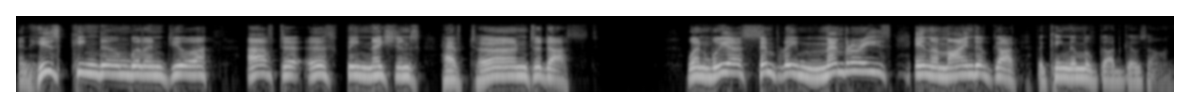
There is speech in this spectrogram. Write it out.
And his kingdom will endure after earthly nations have turned to dust. When we are simply memories in the mind of God, the kingdom of God goes on.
